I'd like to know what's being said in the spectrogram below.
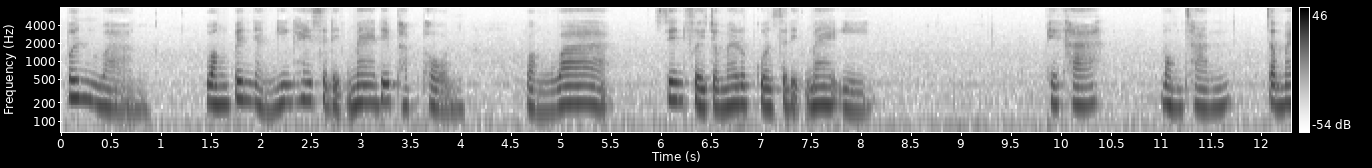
เปิ้นหวาง หวังเป็นอย่างยิ่งให้เสด็จแม่ได้พักผ่อน หวังว่า เซียนเฟยจะไม่รบกวนเสด็จแม่อีก เพคะ หม่อมฉันจะไม่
